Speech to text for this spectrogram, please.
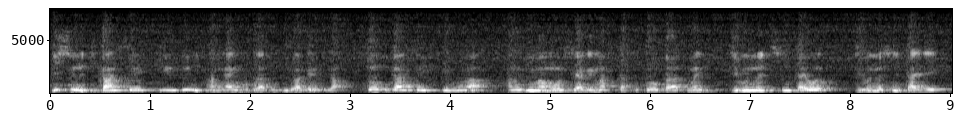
一種の時間性っていうふうに考えることができるわけですが、その時間性っていうのが、あの、今申し上げましたところから、つまり自分の身体を自分の身体で、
